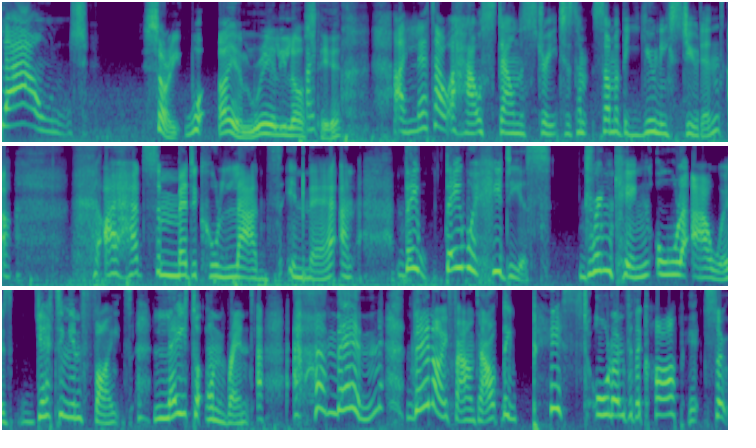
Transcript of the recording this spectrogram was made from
lounge! Sorry, what? I am really lost here. I let out a house down the street to some, some of the uni students. I, I had some medical lads in there, and they they were hideous. Drinking all hours, getting in fights, late on rent, and then then I found out they pissed all over the carpet. So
